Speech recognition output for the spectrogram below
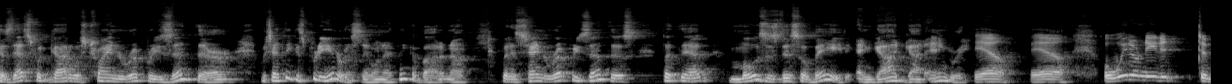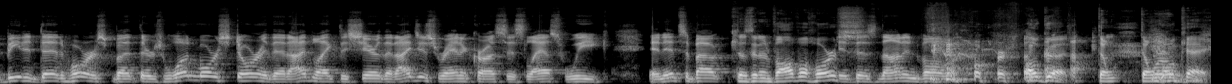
because that's what God was trying to represent there, which I think is pretty interesting when I think about it now. But it's trying to represent this, but that Moses disobeyed and God got angry. Yeah, yeah. Well, we don't need it to beat a dead horse, but there's one more story that I'd like to share that I just ran across this last week, and it's about. Does it involve a horse? It does not involve a horse. oh, good. Don't don't. Okay.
